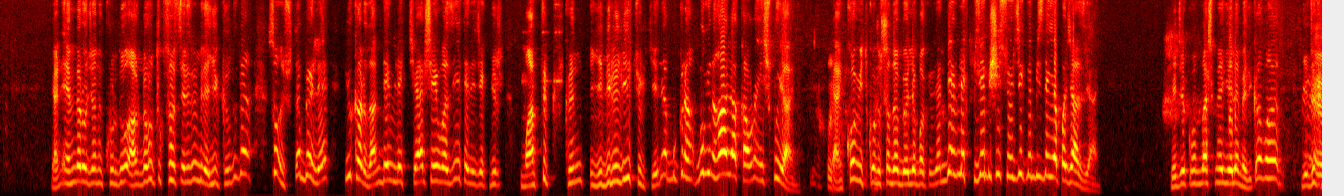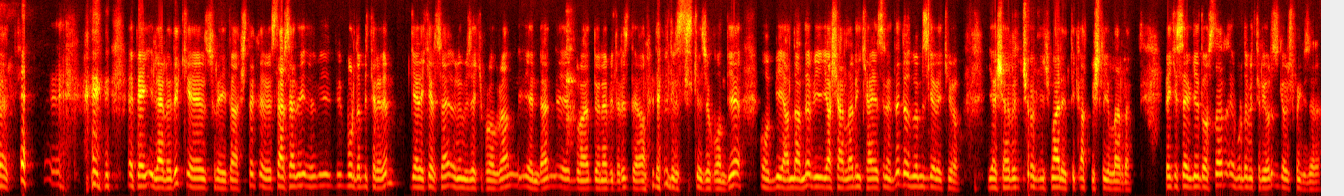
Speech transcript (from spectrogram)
Yani Enver Hoca'nın kurduğu Arnavutluk sosyalizmi bile yıkıldı da sonuçta böyle yukarıdan devletçi her şeyi vaziyet edecek bir mantıkın yedirildiği Türkiye'de bugün, bugün hala kavra iş bu yani. Yani Covid konusunda da böyle bakıyoruz. Yani devlet bize bir şey söyleyecek ve biz de yapacağız yani. Gece konulaşmaya gelemedik ama. Evet. Epey ilerledik. E, süreyi de açtık. E, istersen e, burada bitirelim. Gerekirse önümüzdeki program yeniden buna dönebiliriz, devam edebiliriz gece konu diye. O bir yandan da bir Yaşarların hikayesine de dönmemiz gerekiyor. Yaşar'ı çok ihmal ettik 60'lı yıllarda. Peki sevgili dostlar burada bitiriyoruz. Görüşmek üzere.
